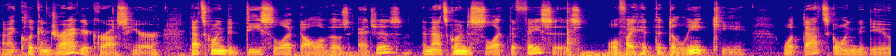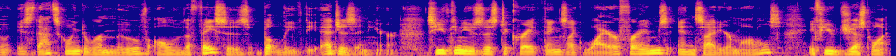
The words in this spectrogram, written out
and I click and drag across here, that's going to deselect all of those edges and that's going to select the faces. Well, if I hit the delete key, what that's going to do is that's going to remove all of the faces but leave the edges in here. So you can use this to create things like wireframes inside of your models if you just want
